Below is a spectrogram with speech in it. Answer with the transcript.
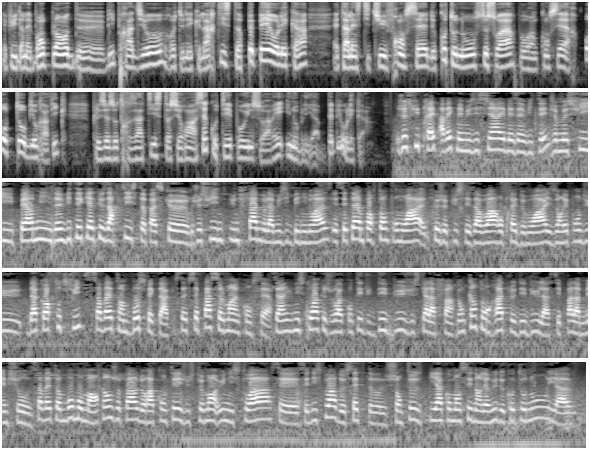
Et puis dans les bons plans de Bip Radio, retenez que l'artiste Pepe Oleka est à l'Institut français de Cotonou ce soir pour un concert autobiographique. Plusieurs autres artistes seront à ses côtés pour une soirée inoubliable. Pepe Oleka. Je suis prête avec mes musiciens et mes invités. Je me suis permis d'inviter quelques artistes parce que je suis une fan de la musique béninoise et c'était important pour moi que je puisse les avoir auprès de moi. Ils ont répondu d'accord tout de suite. Ça va être un beau spectacle. C'est pas seulement un concert. C'est une histoire que je veux raconter du début jusqu'à la fin. Donc quand on rate le début là, c'est pas la même chose. Ça va être un beau moment. Quand je parle de raconter justement une histoire, c'est l'histoire de cette euh, chanteuse qui a commencé dans les rues de Cotonou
